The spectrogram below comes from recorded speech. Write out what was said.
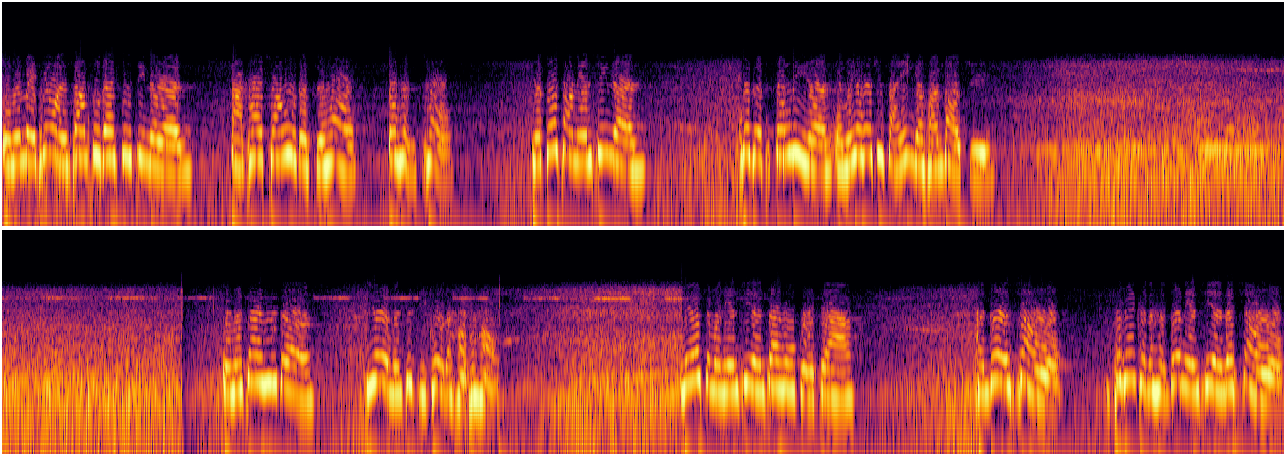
我们每天晚上住在附近的人，打开窗户的时候都很臭。有多少年轻人或者中立人，我们又会去反映给环保局？我们在乎的，只有我们自己过得好不好？没有什么年轻人在乎国家。很多人笑我，这边可能很多年轻人在笑我。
